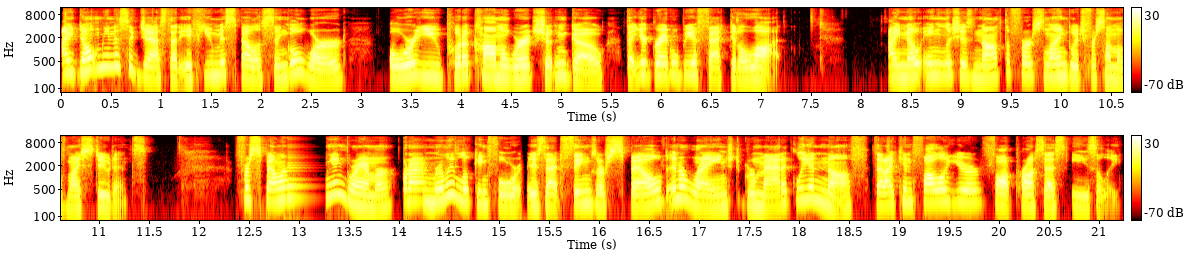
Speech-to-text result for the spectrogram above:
I don't mean to suggest that if you misspell a single word or you put a comma where it shouldn't go, that your grade will be affected a lot. I know English is not the first language for some of my students. For spelling and grammar, what I'm really looking for is that things are spelled and arranged grammatically enough that I can follow your thought process easily.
